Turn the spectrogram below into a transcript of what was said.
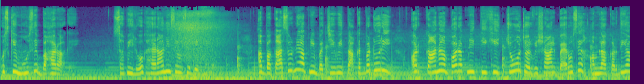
उसके मुँह से बाहर आ गए। सभी लोग हैरानी से उसे देखने अब बकासुर ने अपनी बची हुई ताकत बटोरी और काना पर अपनी तीखी चोंच और विशाल पैरों से हमला कर दिया।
